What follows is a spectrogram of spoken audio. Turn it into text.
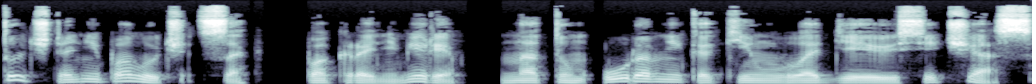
точно не получится, по крайней мере, на том уровне, каким владею сейчас.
